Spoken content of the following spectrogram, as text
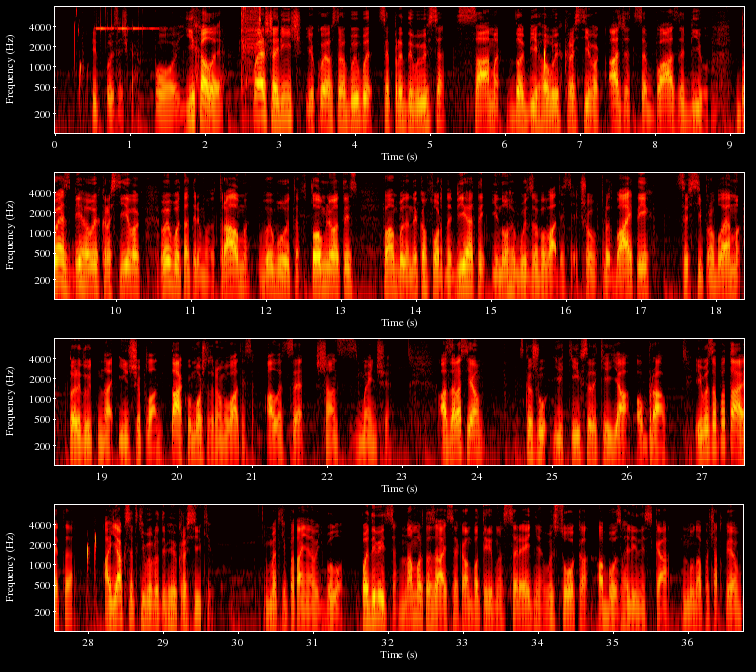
підписочка. Поїхали! Перша річ, яку я зробив би, це придивився саме до бігових кросівок, адже це база бігу. Без бігових кросівок ви будете отримувати травми, ви будете втомлюватись, вам буде некомфортно бігати і ноги будуть забиватися. Якщо ви придбаєте їх, це всі проблеми перейдуть на інший план. Так, ви можете травмуватися, але це шанс зменшує. А зараз я вам скажу, які все-таки я обрав. І ви запитаєте, а як все-таки вибрати бігові кросівки? І в мене таке питання навіть було. Подивіться на амортизацію, яка вам потрібна, середня, висока або взагалі низька. Ну, на початку я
